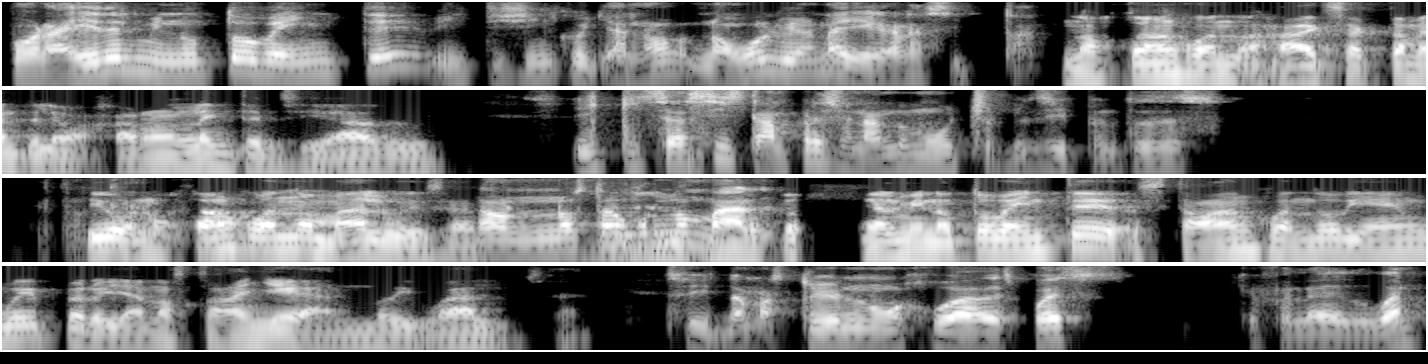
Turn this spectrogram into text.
por ahí del minuto 20, 25, ya no, no volvieron a llegar así. tan- No estaban jugando, ajá, exactamente, le bajaron la intensidad, güey. Y quizás sí están presionando mucho al principio, entonces Digo, no estaban jugando mal, güey. O sea, no, no estaban el jugando mal. en el minuto 20 estaban jugando bien, güey, pero ya no estaban llegando igual. O sea, Sí, nada más tuvieron una jugada después, que fue la de Dubán.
